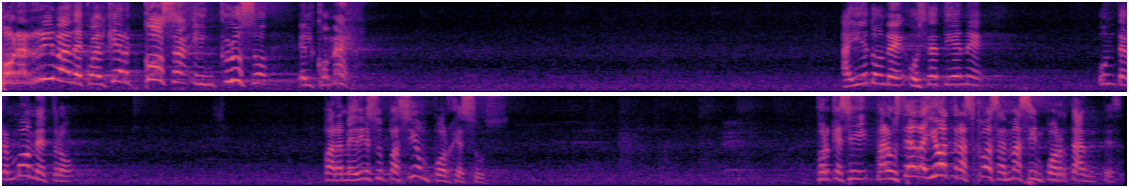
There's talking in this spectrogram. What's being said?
por arriba de cualquier cosa, incluso el comer. Ahí es donde usted tiene un termómetro para medir su pasión por Jesús. Porque si para usted hay otras cosas más importantes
